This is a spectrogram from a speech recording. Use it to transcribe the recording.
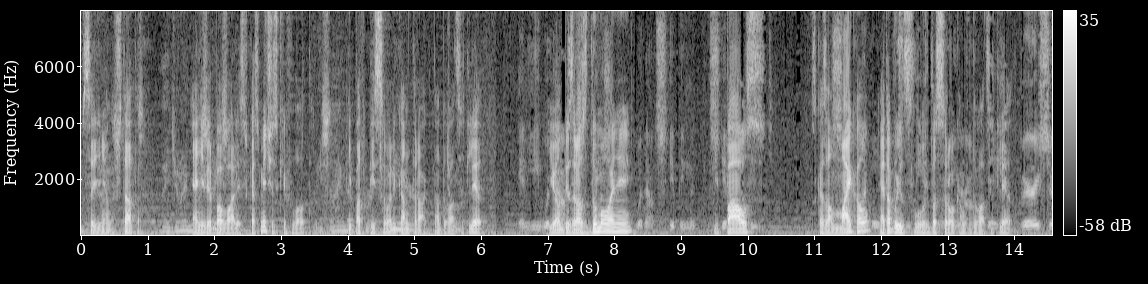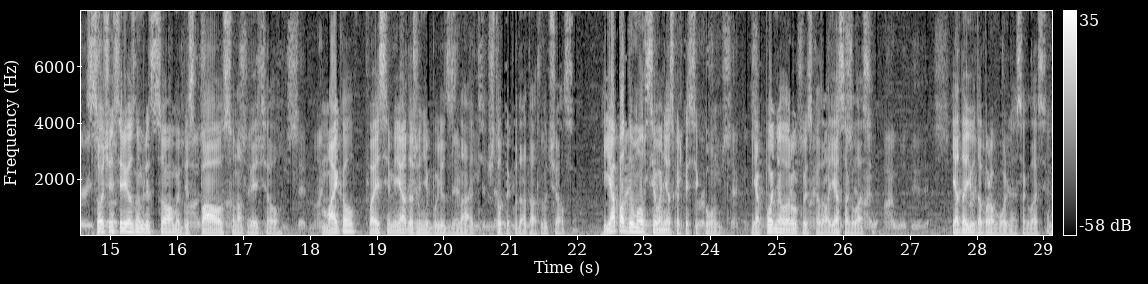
в Соединенных Штатах. И они вербовались в космический флот и подписывали контракт на 20 лет. И он без раздумываний и пауз сказал Майкл, это будет служба сроком в 20 лет. С очень серьезным лицом и без пауз он ответил, Майкл, твоя семья даже не будет знать, что ты куда-то отлучался. Я подумал всего несколько секунд. Я поднял руку и сказал, я согласен. Я даю добровольное согласие.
